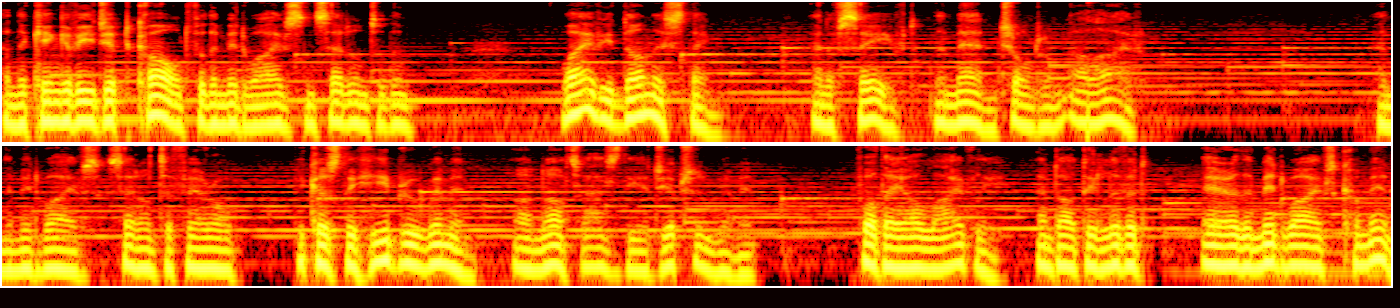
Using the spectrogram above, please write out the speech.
And the king of Egypt called for the midwives and said unto them, Why have you done this thing, and have saved the men children alive? And the midwives said unto Pharaoh, Because the Hebrew women are not as the Egyptian women, for they are lively and are delivered ere the midwives come in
